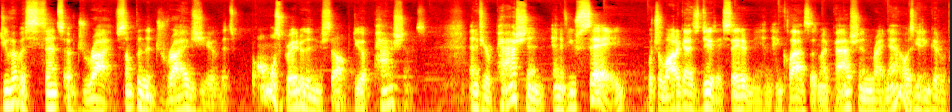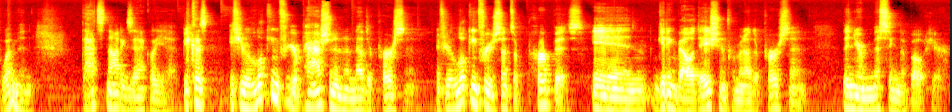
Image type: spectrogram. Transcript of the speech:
Do you have a sense of drive, something that drives you that's almost greater than yourself? Do you have passions? And if your passion, and if you say, which a lot of guys do, they say to me in, in classes, my passion right now is getting good with women, that's not exactly it. Because if you're looking for your passion in another person, if you're looking for your sense of purpose in getting validation from another person, then you're missing the boat here.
